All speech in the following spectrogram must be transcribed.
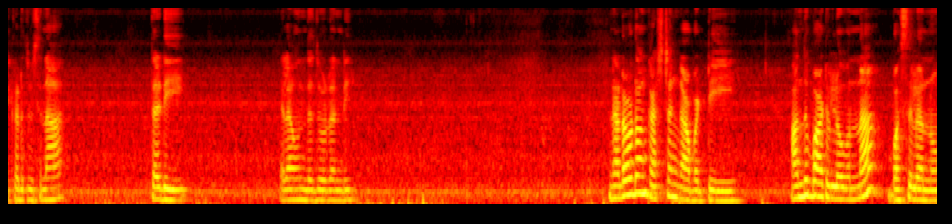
ఎక్కడ చూసినా తడి ఎలా ఉందో చూడండి. నడవడం కష్టం కాబట్టి అందుబాటులో ఉన్న బస్సులను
